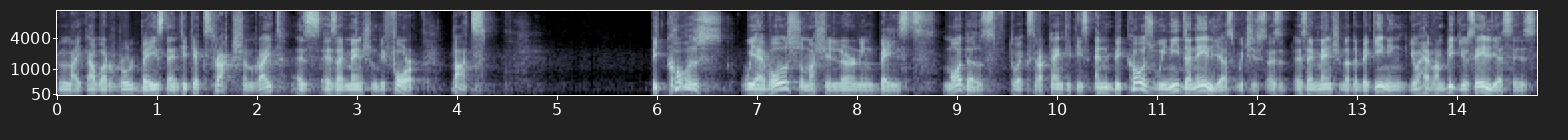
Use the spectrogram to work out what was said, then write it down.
like our rule-based entity extraction, right? As, as I mentioned before. But because we have also machine learning based models to extract entities. And because we need an alias, which is, as, as I mentioned at the beginning, you have ambiguous aliases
